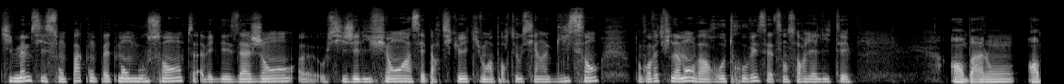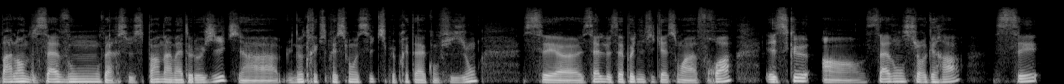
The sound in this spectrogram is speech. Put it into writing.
qui, même s'ils sont pas complètement moussantes, avec des agents aussi gélifiants assez particuliers qui vont apporter aussi un glissant. Donc en fait, finalement, on va retrouver cette sensorialité. En parlant, de savon versus pain dermatologique, il y a une autre expression aussi qui peut prêter à confusion, c'est euh, celle de saponification à froid. Est-ce que un savon sur gras, c'est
